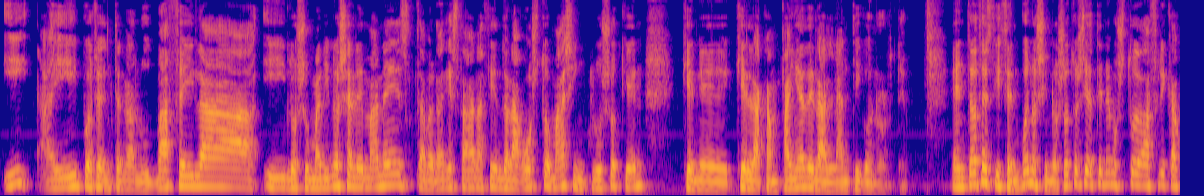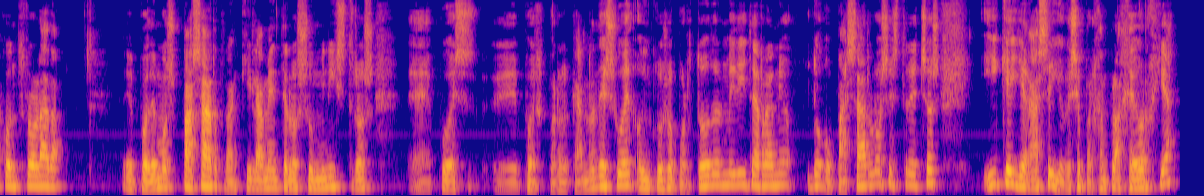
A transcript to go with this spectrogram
Y ahí, pues entre la Luftwaffe y, la, y los submarinos alemanes, la verdad que estaban haciendo el agosto más incluso que en, que la campaña del Atlántico Norte. Entonces dicen, bueno, si nosotros ya tenemos toda África controlada, eh, podemos pasar tranquilamente los suministros eh, pues, eh, pues por el canal de Suez o incluso por todo el Mediterráneo, luego pasar los estrechos y que llegase, yo que sé, por ejemplo, a Georgia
